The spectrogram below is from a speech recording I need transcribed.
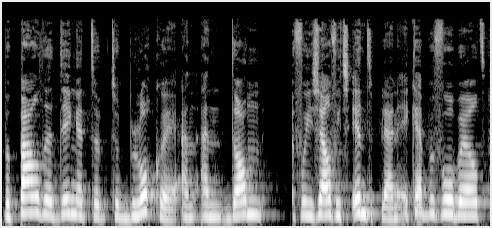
bepaalde dingen te, te blokken en, en dan voor jezelf iets in te plannen. Ik heb bijvoorbeeld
